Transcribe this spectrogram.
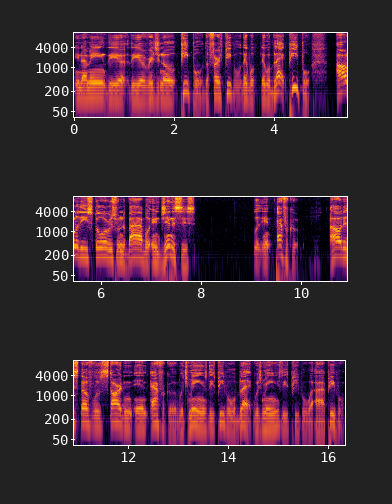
You know what I mean? The uh, the original people, the first people, they were they were black people. All of these stories from the Bible in Genesis was in Africa. All this stuff was starting in Africa, which means these people were black, which means these people were our people.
